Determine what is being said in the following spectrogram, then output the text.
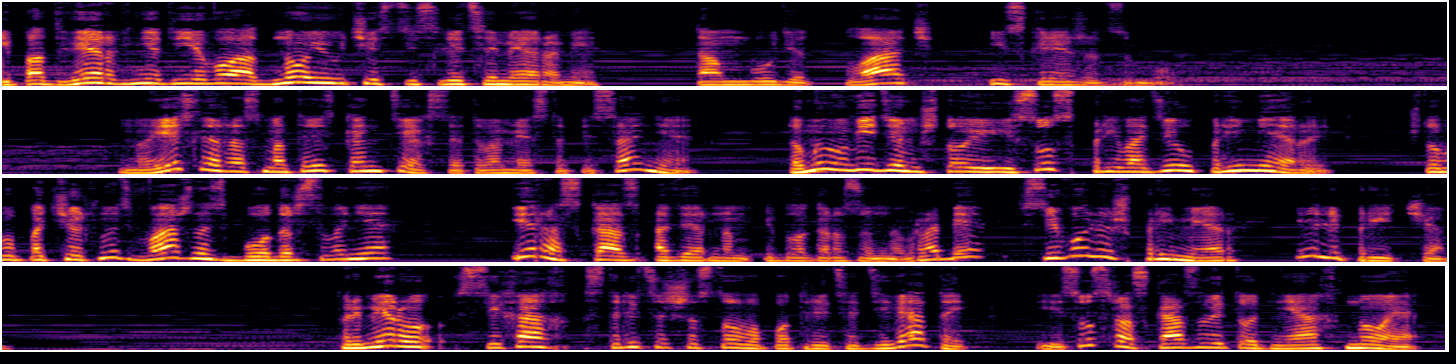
и подвергнет его одной участи с лицемерами. Там будет плач и скрежет зубов. Но если рассмотреть контекст этого места Писания, то мы увидим, что Иисус приводил примеры, чтобы подчеркнуть важность бодрствования, и рассказ о верном и благоразумном рабе всего лишь пример или притча. К примеру, в стихах с 36 по 39 Иисус рассказывает о днях Ноя –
